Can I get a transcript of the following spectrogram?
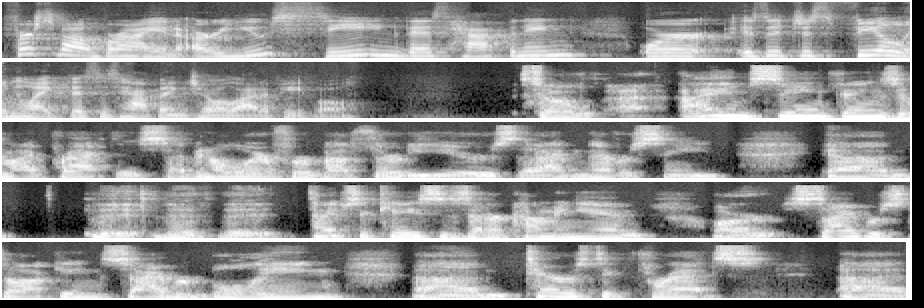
First of all, Brian, are you seeing this happening or is it just feeling like this is happening to a lot of people? So I am seeing things in my practice. I've been a lawyer for about 30 years that I've never seen. Um, the, the, the, types of cases that are coming in are cyber stalking, cyber bullying, um, terroristic threats, uh,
